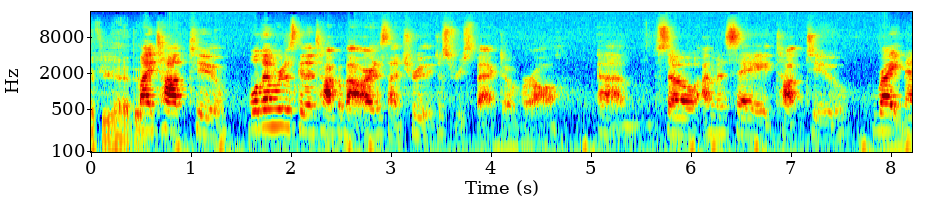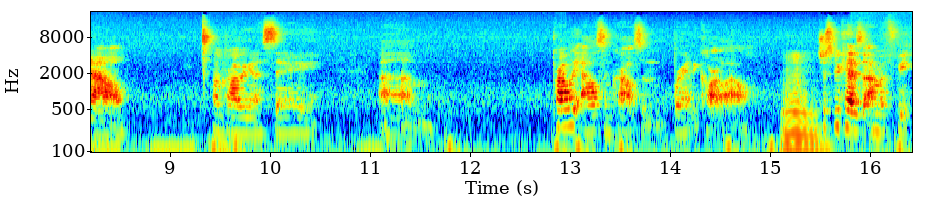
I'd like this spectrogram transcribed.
if you had to. my top two. Well, then we're just gonna talk about artists I truly just respect overall. Um, so I'm gonna say top two right now. I'm probably gonna say, probably Alison Krauss and Brandi Carlile. Mm. Just because I'm a fe-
